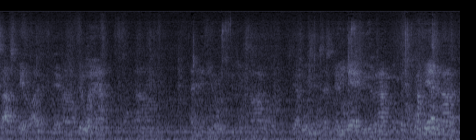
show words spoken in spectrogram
best ask Peter Lowe. Um, fill that out. Um, and then if you're tonight or, yeah, business attorney, yeah, um, come down and, um,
